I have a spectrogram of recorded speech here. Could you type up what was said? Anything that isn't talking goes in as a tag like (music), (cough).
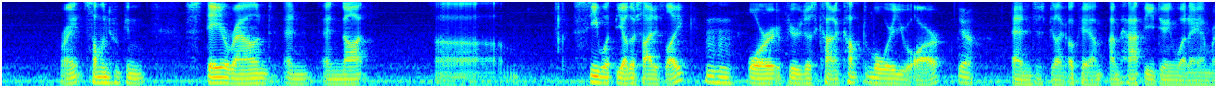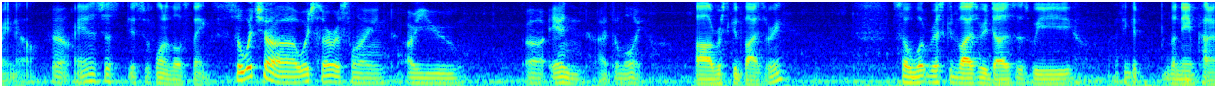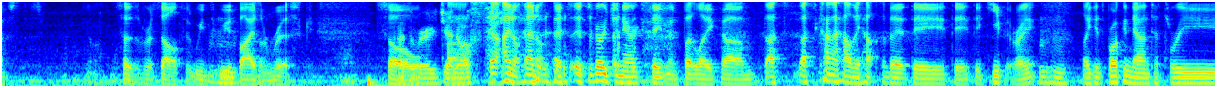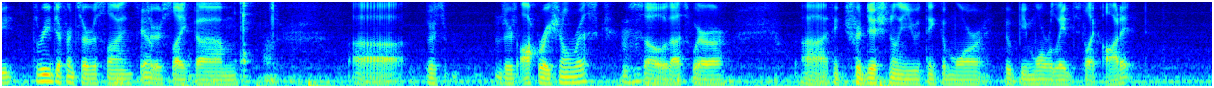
right? Someone who can stay around and and not um, see what the other side is like, Mm-hmm. or if you're just kind of comfortable where you are Yeah. And just be like, okay, I'm, I'm happy doing what I am right now. Yeah. Right? And it's just it's just one of those things. So which uh which service line are you uh, in at Deloitte? uh, risk advisory. So what risk advisory does is we, I think it, the name kind of you know, says it for itself. We, we advise on risk. So Mm-hmm. That's a very general uh, statement. I know, I know. It's, it's a very generic statement, but like um, that's that's kind of how they, they, they, they they keep it right. Like it's broken down to three three different service lines. Yep. There's like um, uh, there's there's operational risk. So that's where uh, I think traditionally you would think of more it would be more related to like audit,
